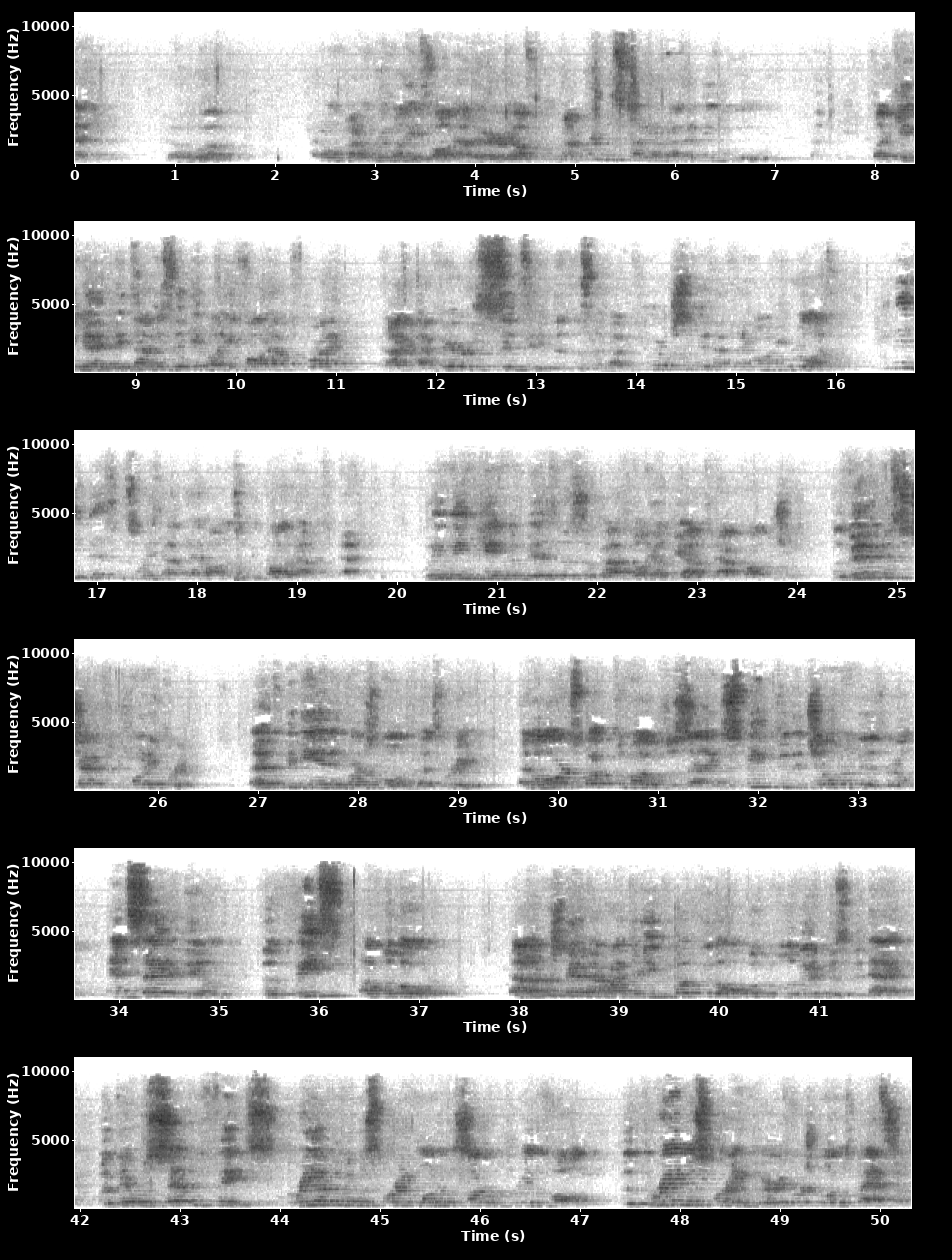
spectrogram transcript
I don't, I don't bring my ephod out very often. When I bring this thing out, guys, that means. Like King David, anytime he said, get my ephod out to pray, and I, I'm very sensitive to this thing. If you ever see that thing on, you realize he means business when he's got that on, so we brought it out today. We mean kingdom business, so God's going to help you out today, I promise you. Leviticus chapter 23. Let's begin in verse 1. Let's read. And the Lord spoke to Moses, saying, Speak to the children of Israel, and say to them, The feast of the Lord. Now understand that right there. You can go through the whole book of Leviticus today, but there were seven feasts. Three of them in the spring, one in the summer, and three in the fall. The three in the spring, the very first one was Passover,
